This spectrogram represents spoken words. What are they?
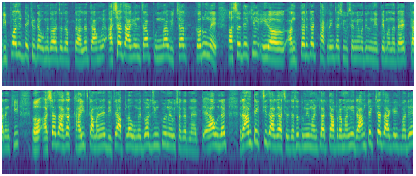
डिपॉझिट देखील त्या उमेदवाराचं जप्त आलं. त्यामुळे अशा जागेंचा पुन्हा विचार करू नये. असं देखील अंतर्गत ठाकरेंच्या शिवसेनेमधील नेते म्हणत आहेत. कारण की अशा जागा काहीच कामा नाही तिथे आपला उमेदवार जिंकून येऊ शकत नाही त्या उलट रामटेकची जागा असेल जसं तुम्ही म्हटलात त्याप्रमाणे रामटेकच्या जागेमध्ये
